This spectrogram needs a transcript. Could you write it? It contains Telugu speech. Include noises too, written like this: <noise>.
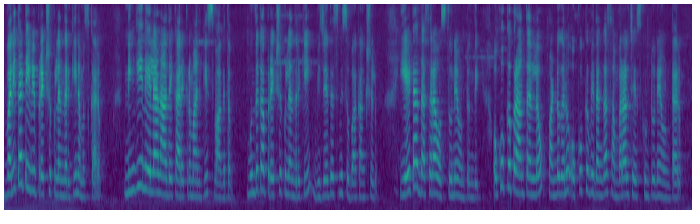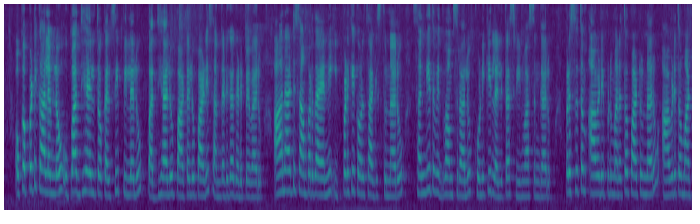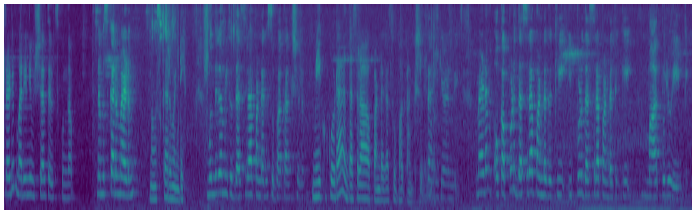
వనితా టీవీ ప్రేక్షకులందరికీ నమస్కారం. నింగి నేల నాదే కార్యక్రమానికి స్వాగతం. ముందుగా ప్రేక్షకులందరికీ విజయదశమి శుభాకాంక్షలు. ఏటా దసరా వస్తూనే ఉంటుంది. ఒక్కొక్క ప్రాంతంలో పండుగను ఒక్కొక్క విధంగా సంబరాలు చేసుకుంటూనే ఉంటారు. ఒకప్పటి కాలంలో ఉపాధ్యాయులతో కలిసి పిల్లలు పద్యాలు పాటలు పాడి సందడిగా గడిపేవారు. ఆనాటి సాంప్రదాయాన్ని ఇప్పటికీ కొనసాగిస్తున్నారు సంగీత విద్వాంసురాలు కొనికి లలిత శ్రీనివాసన్ గారు. ప్రస్తుతం ఆవిడ ఇప్పుడు మనతో పాటు ఉన్నారు. ఆవిడతో మాట్లాడి మరిన్ని విషయాలు తెలుసుకుందాం. నమస్కారం మేడం. నమస్కారం అండి. ముందుగా మీకు దసరా పండుగ శుభాకాంక్షలు. మీకు కూడా దసరా పండగ శుభాకాంక్షలు. థ్యాంక్ యూ అండి. మేడం ఒకప్పుడు దసరా పండుగకి ఇప్పుడు దసరా పండుగకి మార్పులు ఏంటి?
